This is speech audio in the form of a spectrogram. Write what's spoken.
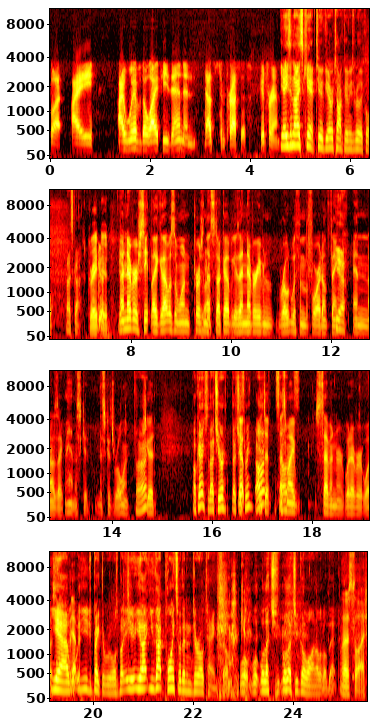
but I I live the life he's in and that's impressive. Good for him. Yeah, he's a nice kid too. If you ever talk to him, he's really cool. Nice guy. Great dude. I never see like that was the one person Right. that stuck out because I never even rode with him before. I don't think. Yeah. And I was like, man, this kid, this kid's rolling. All It's good. Okay, so that's your that's your three. All that's right. it. That's my seven or whatever it was. Yeah, Yep. w- you break the rules, but you you got, you got points with an enduro tank, so we'll, we'll we'll let you we'll let you go on a little bit. Let it slide.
